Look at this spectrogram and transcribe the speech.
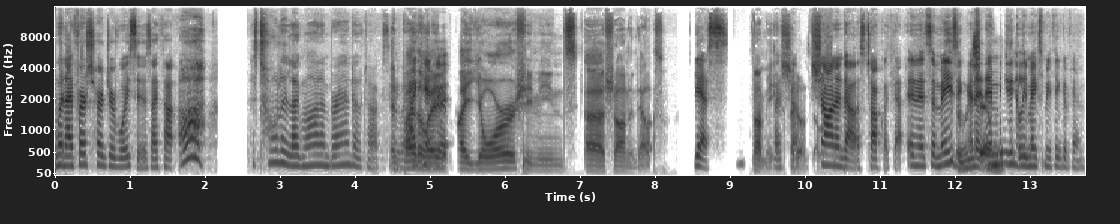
When I first heard your voices, I thought, oh, it's totally like Marlon Brando talks. and Anyway, by I the can't do way, by your she means uh, Shawn and Dallas, Yes, not me. by I Shawn, don't. Shawn and Dallas talk like that, and it's amazing, we and it immediately makes me think of him.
